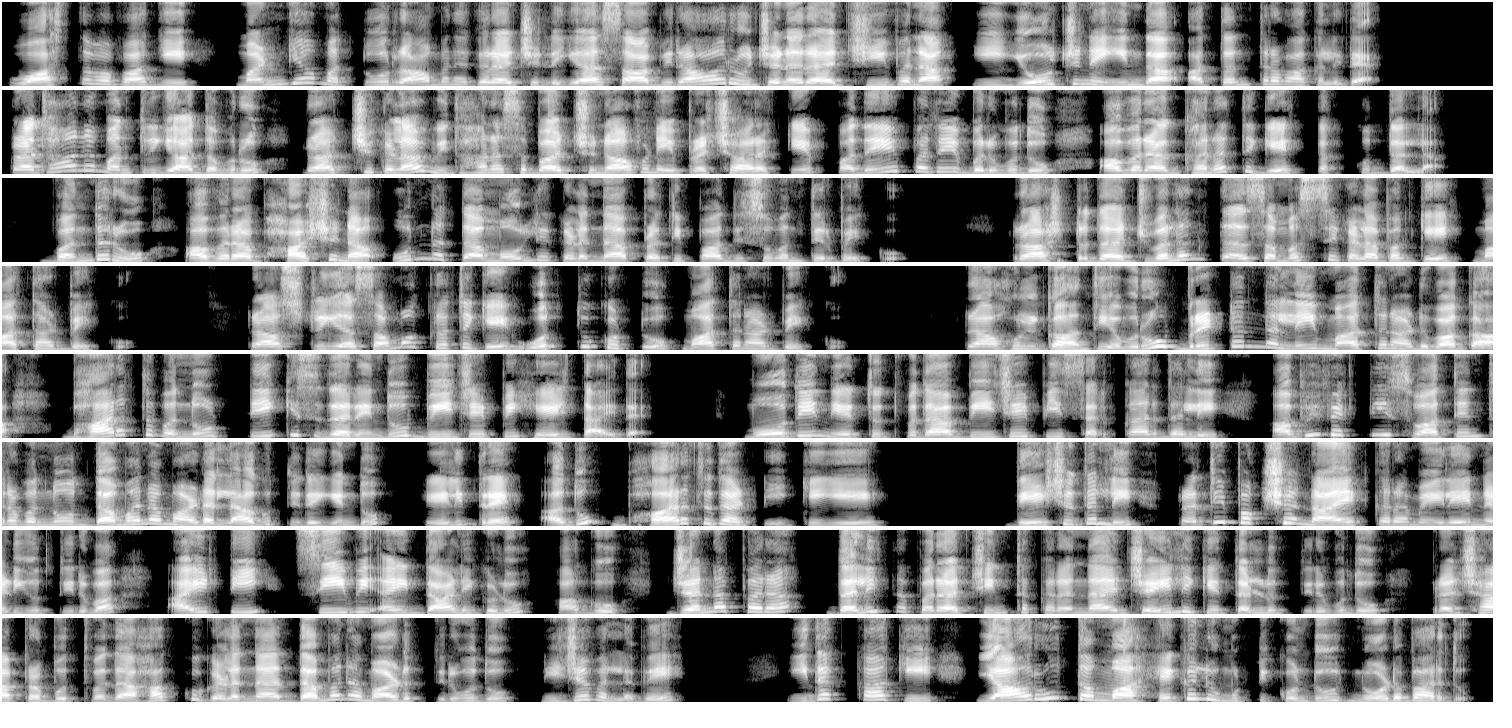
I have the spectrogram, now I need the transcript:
ವಾಸ್ತವವಾಗಿ ಮಂಡ್ಯ ಮತ್ತು ರಾಮನಗರ ಜಿಲ್ಲೆಯ ಸಾವಿರಾರು ಜನರ ಜೀವನ ಈ ಯೋಜನೆಯಿಂದ ಅತಂತ್ರವಾಗಲಿದೆ. ಪ್ರಧಾನಮಂತ್ರಿಯಾದವರು ರಾಜ್ಯಗಳ ವಿಧಾನಸಭಾ ಚುನಾವಣೆ ಪ್ರಚಾರಕ್ಕೆ ಪದೇ ಪದೇ ಬರುವುದು ಅವರ ಘನತೆಗೆ ತಕ್ಕುದ್ದಲ್ಲ ಬಂದರೂ ಅವರ ಭಾಷಣ ಉನ್ನತ ಮೌಲ್ಯಗಳನ್ನು ಪ್ರತಿಪಾದಿಸುವಂತಿರಬೇಕು. ರಾಷ್ಟ್ರದ ಜ್ವಲಂತ ಸಮಸ್ಯೆಗಳ ಬಗ್ಗೆ ಮಾತಾಡಬೇಕು. ರಾಷ್ಟ್ರೀಯ ಸಮಗ್ರತೆಗೆ ಒತ್ತು ಕೊಟ್ಟು ಮಾತನಾಡಬೇಕು. ರಾಹುಲ್ ಗಾಂಧಿ ಅವರು ಬ್ರಿಟನ್ನಲ್ಲಿ ಮಾತನಾಡುವಾಗ ಭಾರತವನ್ನು ಟೀಕಿಸಿದರೆಂದು ಬಿಜೆಪಿ ಹೇಳ್ತಾ ಇದೆ. ಮೋದಿ ನೇತೃತ್ವದ ಬಿಜೆಪಿ ಸರ್ಕಾರದಲ್ಲಿ ಅಭಿವ್ಯಕ್ತಿ ಸ್ವಾತಂತ್ರ್ಯವನ್ನು ದಮನ ಮಾಡಲಾಗುತ್ತಿದೆ ಎಂದು ಹೇಳಿದ್ರೆ ಅದು ಭಾರತದ ಟೀಕೆಯೇ? ದೇಶದಲ್ಲಿ ಪ್ರತಿಪಕ್ಷ ನಾಯಕರ ಮೇಲೆ ನಡೆಯುತ್ತಿರುವ ಐಟಿ, ಸಿಬಿಐ ದಾಳಿಗಳು ಹಾಗೂ ಜನಪರ ದಲಿತ ಪರ ಚಿಂತಕರನ್ನ ಜೈಲಿಗೆ ತಳ್ಳುತ್ತಿರುವುದು ಪ್ರಜಾಪ್ರಭುತ್ವದ ಹಕ್ಕುಗಳನ್ನು ದಮನ ಮಾಡುತ್ತಿರುವುದು ನಿಜವಲ್ಲವೇ? ಇದಕ್ಕಾಗಿ ಯಾರೂ ತಮ್ಮ ಹೆಗಲು ಮುಟ್ಟಿಕೊಂಡು ನೋಡಬಾರದು.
